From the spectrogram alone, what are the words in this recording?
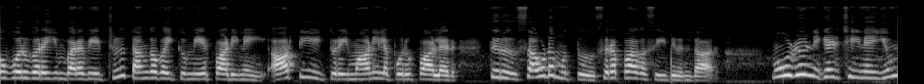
ஒவ்வொருவரையும் வரவேற்று தங்க வைக்கும் ஏற்பாடினை ஆர்டிஐ துறை மாநில பொறுப்பாளர் திரு சவுடமுத்து சிறப்பாக செய்திருந்தார். முழு நிகழ்ச்சியினையும்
